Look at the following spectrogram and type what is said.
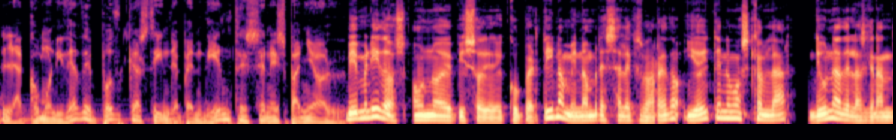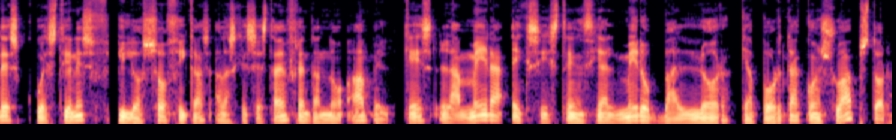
la comunidad de podcast independientes en español. Bienvenidos a un nuevo episodio de Cupertino, mi nombre es Alex Barredo y hoy tenemos que hablar de una de las grandes cuestiones filosóficas a las que se está enfrentando Apple, que es la mera existencia, el mero valor que aporta con su App Store.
